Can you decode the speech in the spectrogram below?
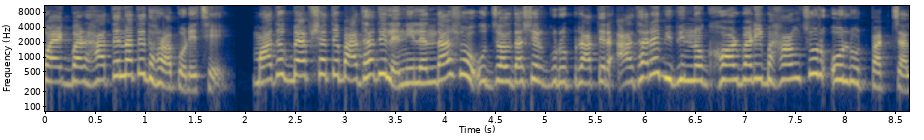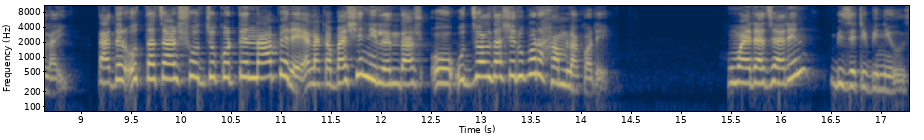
কয়েকবার হাতে নাতে ধরা পড়েছে। মাদক ব্যবসাতে বাধা দিলে নীলেন দাস ও উজ্জ্বল দাসের গ্রুপ রাতের আধারে বিভিন্ন ঘরবাড়ি ভাঙচুর ও লুটপাট চালায়। তাদের অত্যাচার সহ্য করতে না পেরে এলাকাবাসী নীলেন দাস ও উজ্জ্বল দাসের উপর হামলা করে। Humaira Zarin, BJTV news.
